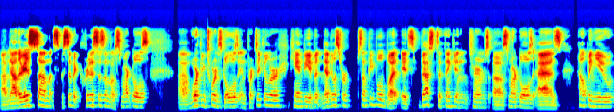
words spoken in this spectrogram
Um, now, there is some specific criticism of SMART goals. Um, working towards goals in particular can be a bit nebulous for some people, but it's best to think in terms of SMART goals as helping you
